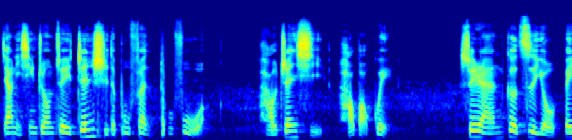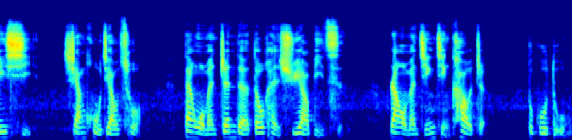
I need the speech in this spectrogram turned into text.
将你心中最真实的部分托付我，好珍惜，好宝贵。虽然各自有悲喜，相互交错，但我们真的都很需要彼此，让我们紧紧靠着，不孤独。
